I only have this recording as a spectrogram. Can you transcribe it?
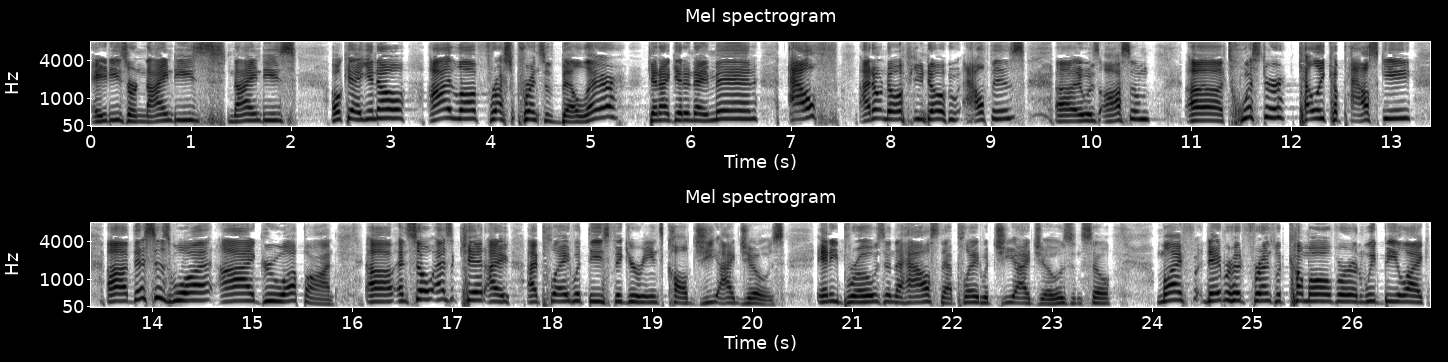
'80s or '90s, '90s? Okay, you know, I love Fresh Prince of Bel Air. Can I get an amen? Alf. I don't know if you know who Alf is. Uh, it was awesome. Uh, Twister, Kelly Kapowski. Uh, this is what I grew up on. Uh, and so as a kid, I, I played with these figurines called G.I. Joes. Any bros in the house that played with G.I. Joes? And so my f- neighborhood friends would come over and we'd be like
